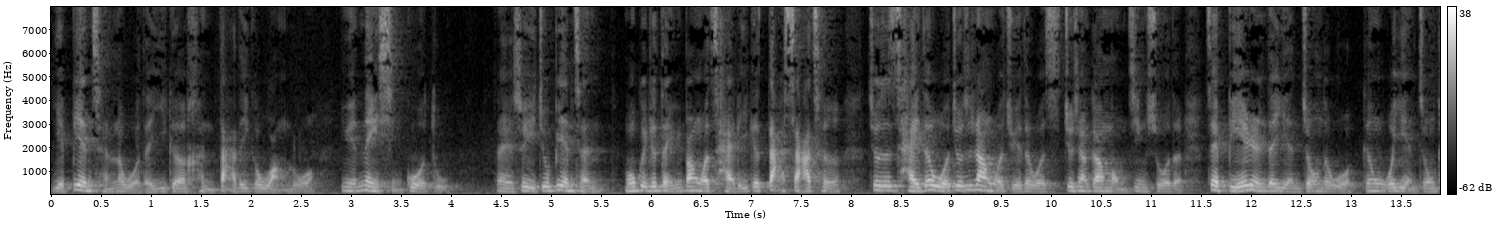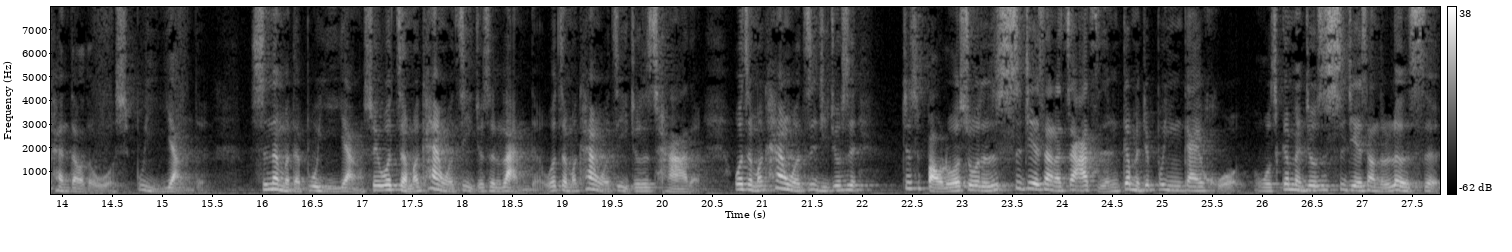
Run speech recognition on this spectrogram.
也变成了我的一个很大的一个网罗，因为内省过度。对，所以就变成魔鬼，就等于帮我踩了一个大刹车，就是踩着我，就是让我觉得我就像刚刚猛进说的，在别人的眼中的我，跟我眼中看到的我是不一样的，是那么的不一样。所以我怎么看我自己就是烂的，我怎么看我自己就是 差的，我怎么看我自己就是 就是保罗说的是世界上的渣子，你根本就不应该活，我根本就是世界上的垃圾。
